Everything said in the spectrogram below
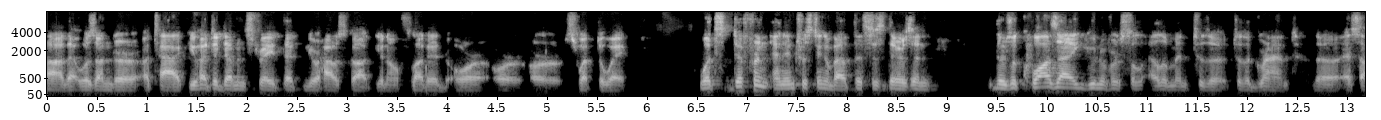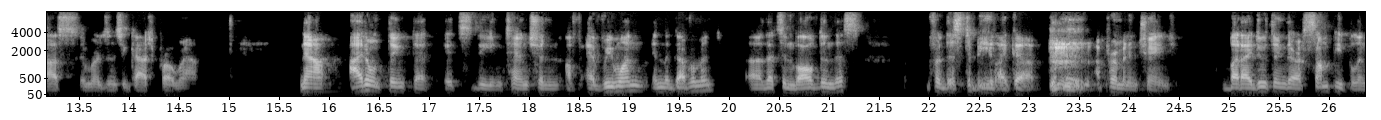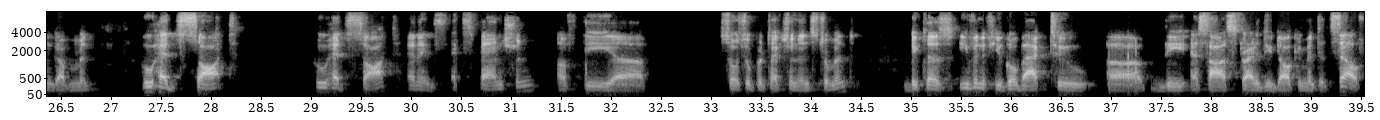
uh, that was under attack you had to demonstrate that your house got you know flooded or or or swept away what's different and interesting about this is there's an there's a quasi universal element to the to the grant the Ehsaas emergency cash program now, I don't think that it's the intention of everyone in the government uh, that's involved in this for this to be like a, a permanent change. But I do think there are some people in government who had sought who had sought an ex- expansion of the uh, social protection instrument because even if you go back to uh, the Ehsaas strategy document itself,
